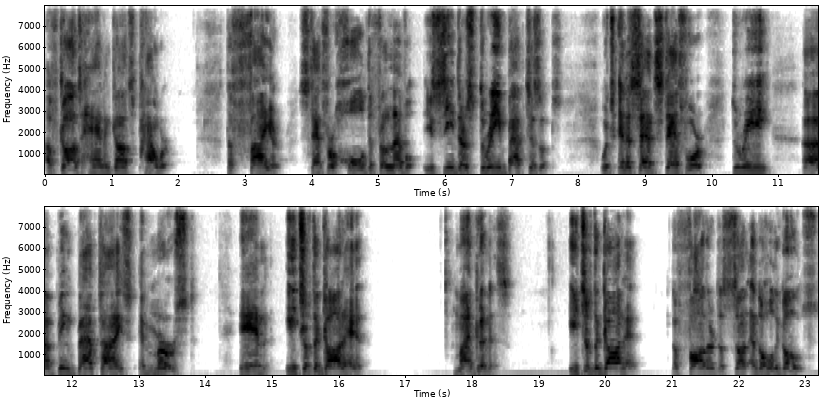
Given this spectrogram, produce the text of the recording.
of God's hand and God's power. The fire stands for a whole different level. You see, there's three baptisms, which in a sense stands for three uh, being baptized, immersed in each of the Godhead. My goodness. Each of the Godhead, the Father, the Son, and the Holy Ghost.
